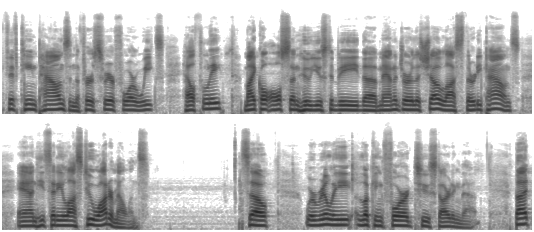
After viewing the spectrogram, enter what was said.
15 pounds in the first three or four weeks healthily. Michael Olson, who used to be the manager of the show, lost 30 pounds, and he said he lost two watermelons. So, we're really looking forward to starting that. But,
